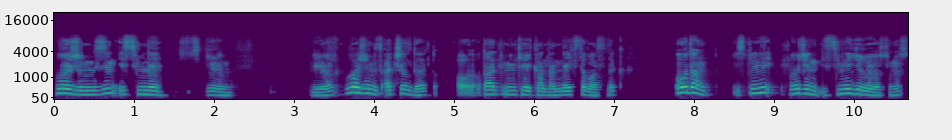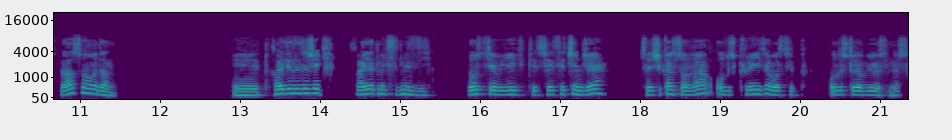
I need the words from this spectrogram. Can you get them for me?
projenizin ismini girin diyor. Projemiz açıldı. Deminki ekrandan Next'e bastık. Oradan ismini, projenin ismini giriyorsunuz. Daha sonradan e, kaydedilecek, kaydetmek istediğiniz dosyayı şey seçince seçtikten sonra oluş basıp oluşturabiliyorsunuz.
